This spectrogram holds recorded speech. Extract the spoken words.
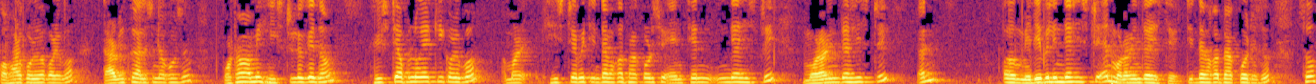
কভাৰ কৰিব পাৰিব? তাৰ বিষয়ে আলোচনা কৰিছোঁ। প্ৰথম আমি হিষ্ট্ৰীলৈকে যাওঁ। হিষ্ট্ৰী আপোনালোকে কি কৰিব? আমাৰ হিষ্ট্ৰী আমি তিনিটা ভাগত ভাগ কৰিছোঁ। Ancient India history modern India history and medieval India history and modern India history তিনিটা ভাগত ভাগ কৰি থৈছোঁ। চ'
